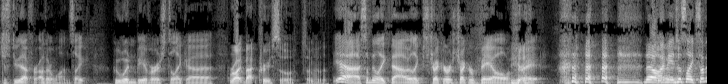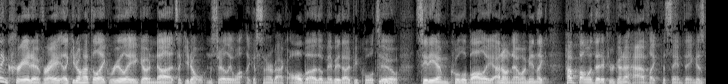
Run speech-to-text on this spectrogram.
just do that for other ones. Like who wouldn't be averse to like a Right back Cruz or something like that. yeah, something like that, or like striker striker Bale, right? no, I mean just like something creative, right? Like you don't have to like really go nuts. Like you don't necessarily want like a center back Alba, though maybe that would be cool too. CDM Koulibaly, I don't know. I mean, like have fun with it if you're gonna have like the same thing. Because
